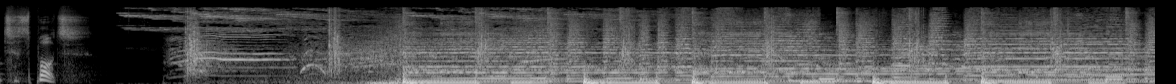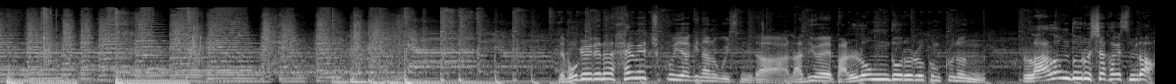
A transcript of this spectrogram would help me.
스포츠 스포츠 네, 목요일에는 해외 축구 이야기 나누고 있습니다. 라디오의 발롱도르를 꿈꾸는 라롱도르 시작하겠습니다.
